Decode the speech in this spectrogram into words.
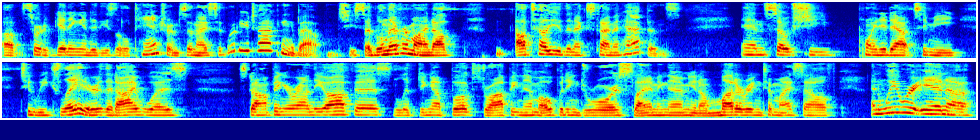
Of sort of getting into these little tantrums, and I said, "What are you talking about?" And she said, "Well, never mind. I'll, I'll tell you the next time it happens." And so she pointed out to me two weeks later that I was stomping around the office, lifting up books, dropping them, opening drawers, slamming them, you know, muttering to myself. And we were in a,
